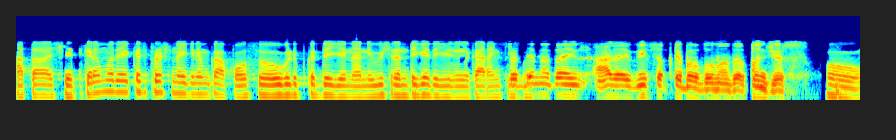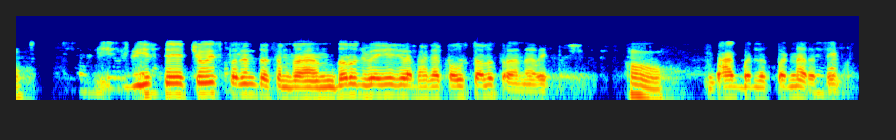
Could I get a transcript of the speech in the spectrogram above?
आता शेतकऱ्यांमध्ये एकच प्रश्न आहे की नेमका हा पाऊस उघडीप कधी घेईन आणि विश्रांती कधी घेईल? कारण की सध्या ना आता आज आहे वीस सप्टेंबर दोन हजार पंचवीस. हो. वीस ते चोवीसपर्यंत समजा दररोज वेगवेगळ्या भागात पाऊस चालूच राहणार आहे. हो. भाग बदलत पडणारच आहे. अं,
